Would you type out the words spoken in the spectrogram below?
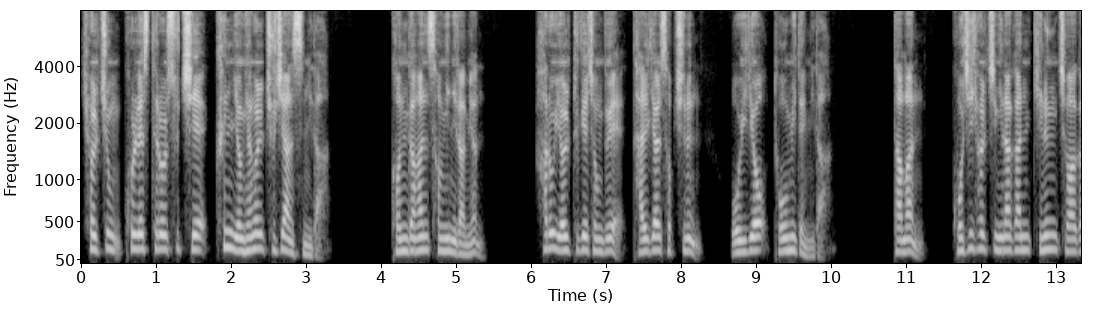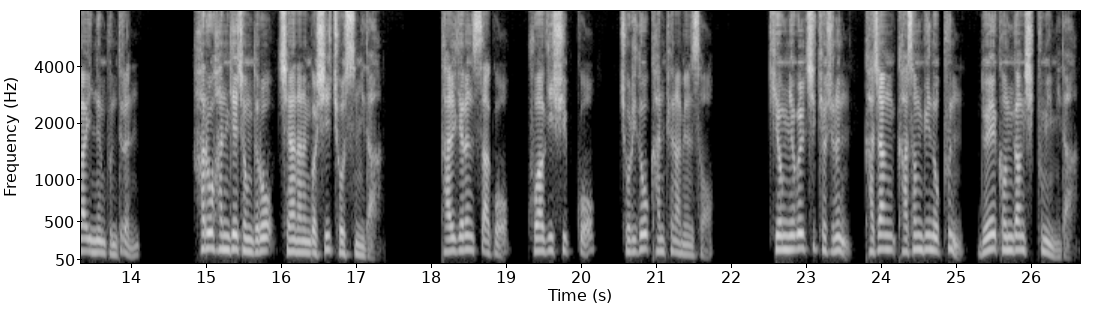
혈중 콜레스테롤 수치에 큰 영향을 주지 않습니다. 건강한 성인이라면 하루 12개 정도의 달걀 섭취는 오히려 도움이 됩니다. 다만 고지혈증이나 간 기능 저하가 있는 분들은 하루 한 개 정도로 제한하는 것이 좋습니다. 달걀은 싸고 구하기 쉽고 조리도 간편하면서 기억력을 지켜주는 가장 가성비 높은 뇌 건강식품입니다.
